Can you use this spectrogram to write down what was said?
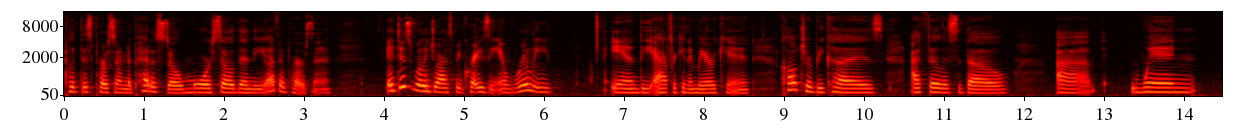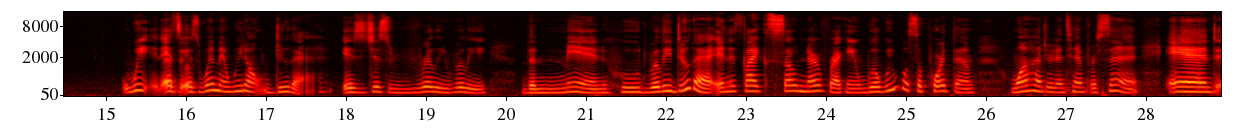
put this person on the pedestal more so than the other person. It just really drives me crazy and really in the African American culture because I feel as though uh, when we as as women we don't do that. It's just really really the men who really do that and it's like so nerve-wracking. Well, we will support them 110% and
